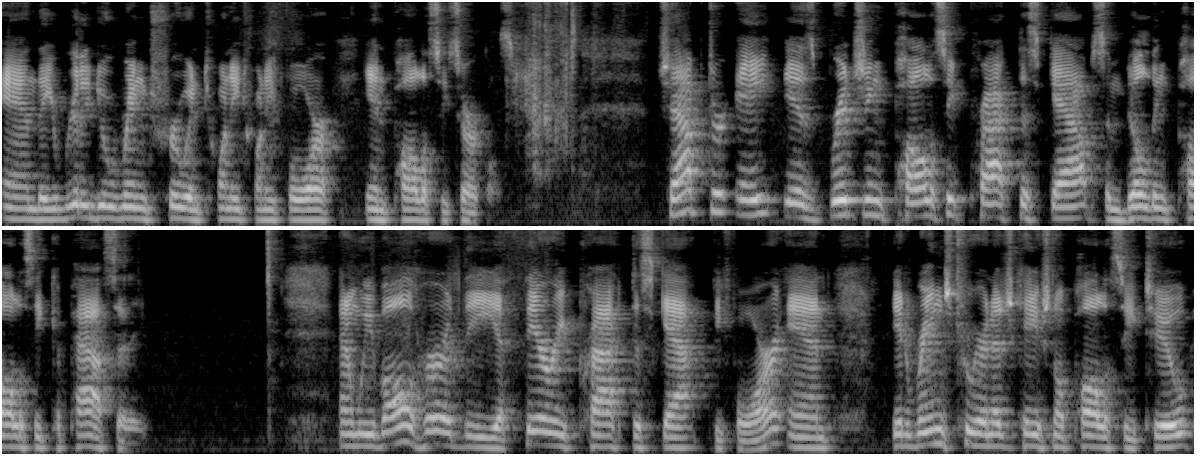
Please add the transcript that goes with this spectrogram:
and they really do ring true in 2024 in policy circles. Chapter 8 is bridging policy practice gaps and building policy capacity. And we've all heard the uh, theory practice gap before, and it rings true in educational policy too.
